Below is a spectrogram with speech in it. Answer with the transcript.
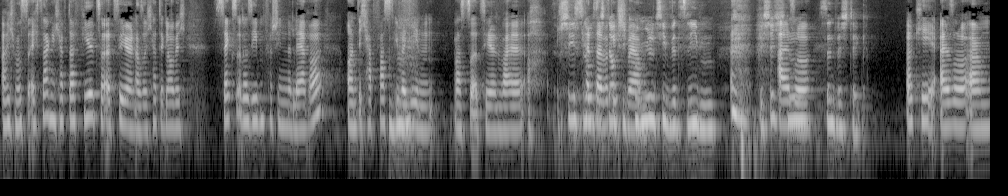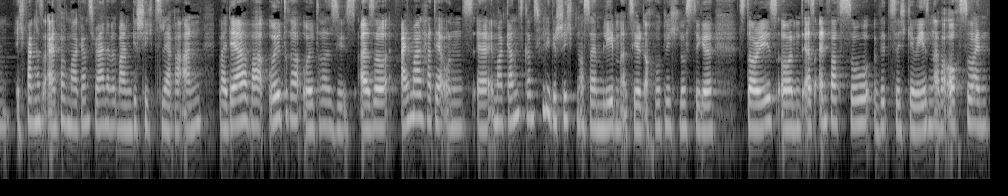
Aber ich muss echt sagen, ich habe da viel zu erzählen. Also ich hatte, glaube ich, sechs oder sieben verschiedene Lehrer und ich habe fast über jeden was zu erzählen, weil ach, ich, Schieß ich los, da ich glaube, die Community wird's lieben. Geschichten also, sind wichtig. Okay, also ähm, ich fange jetzt einfach mal ganz random mit meinem Geschichtslehrer an, weil der war ultra, ultra süß. Also einmal hat er uns äh, immer ganz, ganz viele Geschichten aus seinem Leben erzählt, auch wirklich lustige Stories. Und er ist einfach so witzig gewesen, aber auch so ein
